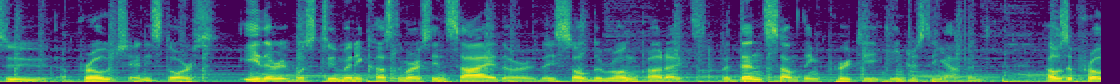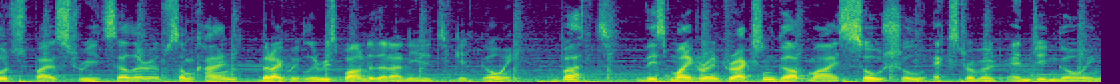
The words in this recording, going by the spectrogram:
to approach any stores. Either it was too many customers inside or they sold the wrong products, but then something pretty interesting happened. I was approached by a street seller of some kind, but I quickly responded that I needed to get going. But this micro interaction got my social extrovert engine going,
